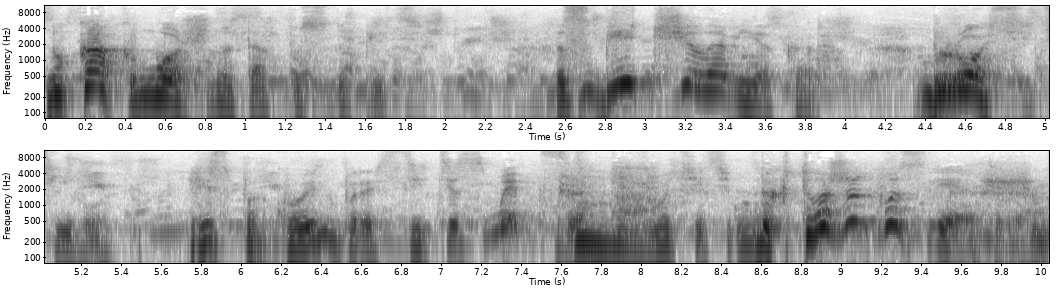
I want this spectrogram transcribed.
Ну как можно так поступить? сбить человека, бросить его и спокойно, простите, смыться. Да кто же после этого?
